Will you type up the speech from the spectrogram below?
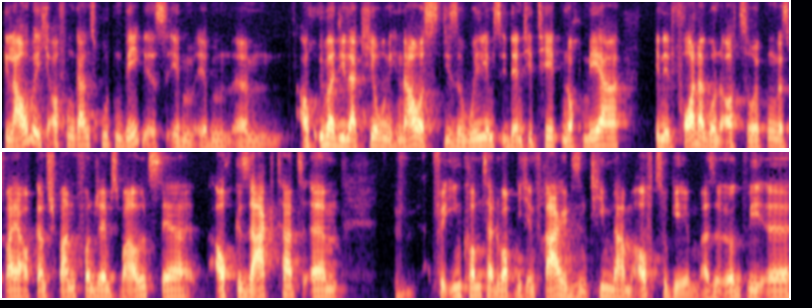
glaube ich, auf einem ganz guten Weg ist, eben, eben ähm, auch über die Lackierung hinaus, diese Williams-Identität noch mehr in den Vordergrund auch zu rücken. Das war ja auch ganz spannend von James Vowles, der auch gesagt hat, ähm, für ihn kommt es halt überhaupt nicht in Frage, diesen Teamnamen aufzugeben. Also irgendwie, äh,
